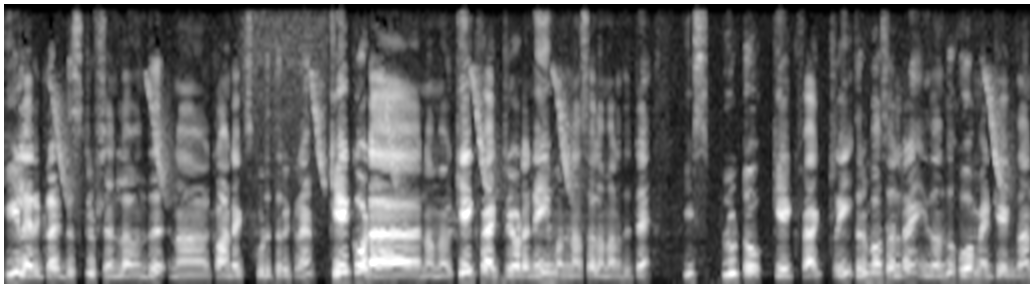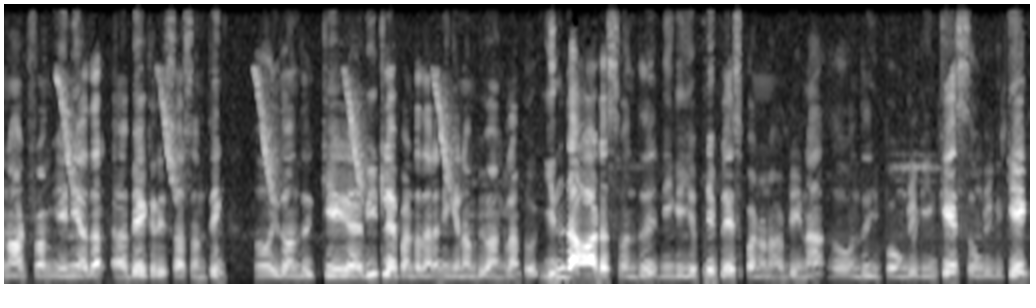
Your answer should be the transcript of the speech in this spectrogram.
கீழே இருக்கிற டிஸ்கிரிப்ஷனில் வந்து நான் காண்டாக்ட்ஸ் கொடுத்துருக்குறேன். கேக்கோட நம்ம கேக் ஃபேக்ட்ரியோட நெய்ம் வந்து நான் சொல்ல மறந்துட்டேன். இட்ஸ் ப்ளூட்டோ கேக் ஃபேக்ட்ரி திரும்ப சொல்கிறேன் இது வந்து ஹோம்மேட் கேக் தான் not from any other bakeries or something so இது வந்து கே வீட்டிலே பண்ணுறதால நீங்கள் நம்பி வாங்கலாம். ஸோ இந்த ஆர்டர்ஸ் வந்து நீங்கள் எப்படி ப்ளேஸ் பண்ணணும் அப்படின்னா ஸோ வந்து இப்போ உங்களுக்கு இன்கேஸ் உங்களுக்கு கேக்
